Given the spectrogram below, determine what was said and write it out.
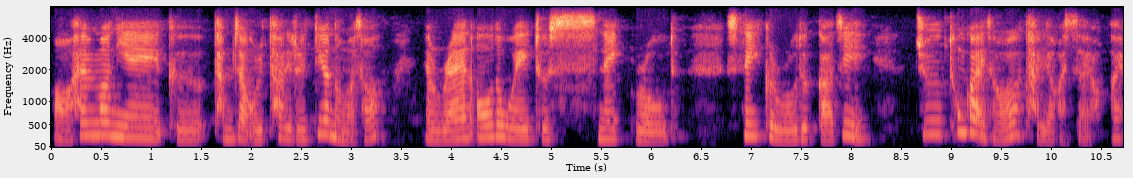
어, 할머니의 그 담장 울타리를 뛰어넘어서 and ran all the way to Snake Road. 스네이크 로드까지 쭉 통과해서 달려갔어요. I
